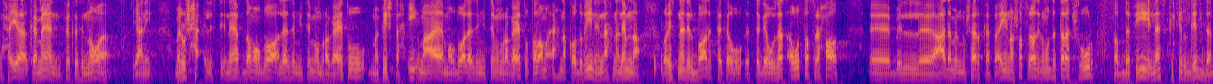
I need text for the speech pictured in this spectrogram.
الحقيقة كمان فكرة إن هو يعني ملوش حق الاستئناف ده موضوع لازم يتم مراجعته. مفيش تحقيق معاه موضوع لازم يتم مراجعته طالما إحنا قادرين إن إحنا نمنع رئيس نادي البعض التجاوزات أو التصريحات. بعدم المشاركة في أي نشاط رياضي لمدة ثلاث شهور. طب ده في ناس كتير جدا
